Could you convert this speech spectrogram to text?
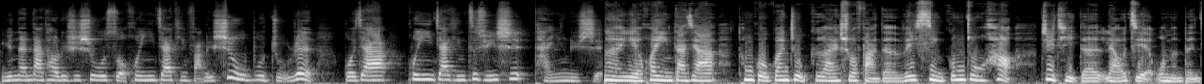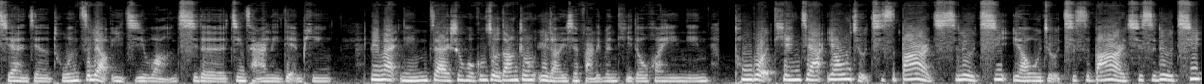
云南大韬律师事务所婚姻家庭法律事务部主任、国家婚姻家庭咨询师谭英律师。那也欢迎大家通过关注“个案说法”的微信公众号，具体的了解我们本期案件的图文资料以及往期的精彩案例点评。另外，您在生活工作当中遇到一些法律问题，都欢迎您通过添加幺五九七四八二七四六七幺五九七四八二七四六七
